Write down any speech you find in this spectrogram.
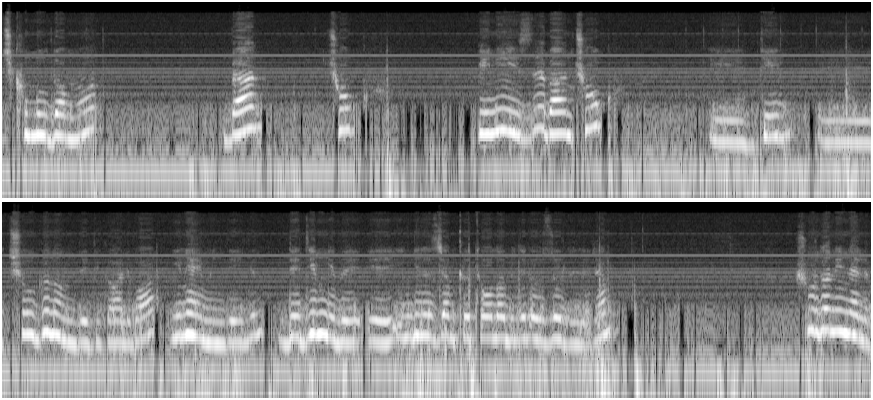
Hiç kımıldama. Ben çok beni izle ben çok e, del, e, çılgınım dedi galiba. Yine emin değilim. Dediğim gibi e, İngilizcem kötü olabilir özür dilerim. Şuradan inelim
